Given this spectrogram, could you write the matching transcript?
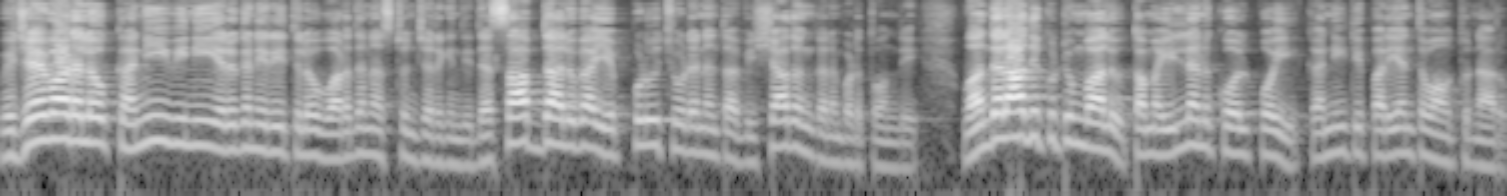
విజయవాడలో కనీ విని ఎరుగని రీతిలో వరద నష్టం జరిగింది. దశాబ్దాలుగా ఎప్పుడూ చూడనంత విషాదం కనబడుతోంది. వందలాది కుటుంబాలు తమ ఇళ్ళను కోల్పోయి కన్నీటి పర్యంతం అవుతున్నారు.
